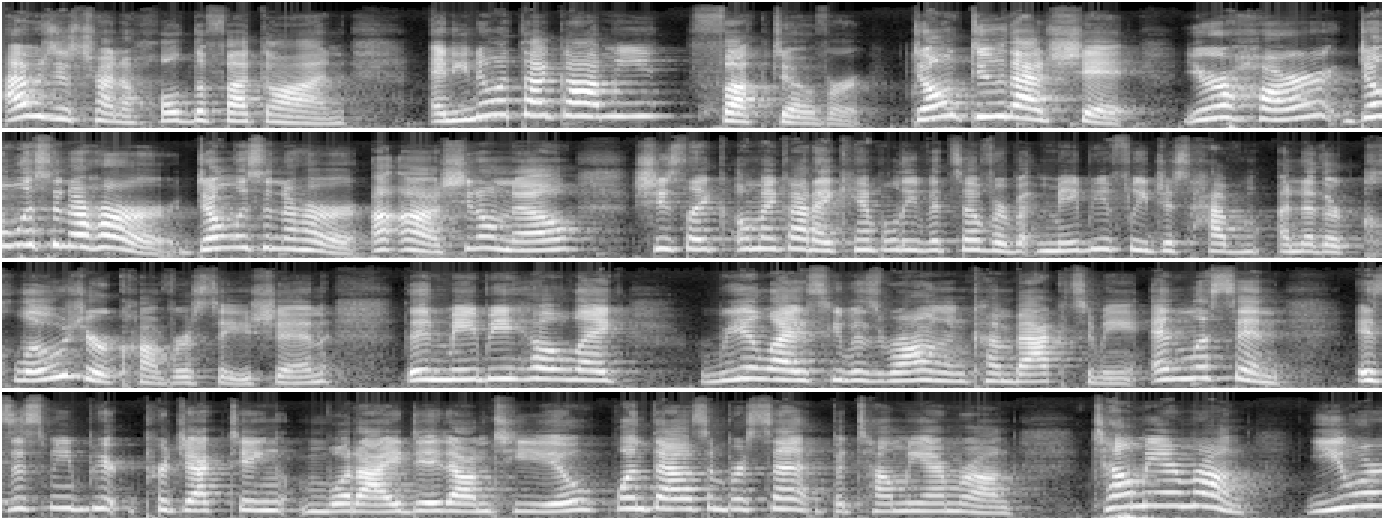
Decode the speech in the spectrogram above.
I was just trying to hold the fuck on. And you know what that got me? Fucked over. Don't do that shit. Your heart, don't listen to her. Don't listen to her. Uh-uh. She don't know. She's like, "Oh my god, I can't believe it's over." But maybe if we just have another closure conversation, then maybe he'll like realize he was wrong and come back to me. And listen, is this me projecting what I did onto you? 1000%, but tell me I'm wrong. Tell me I'm wrong. You are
